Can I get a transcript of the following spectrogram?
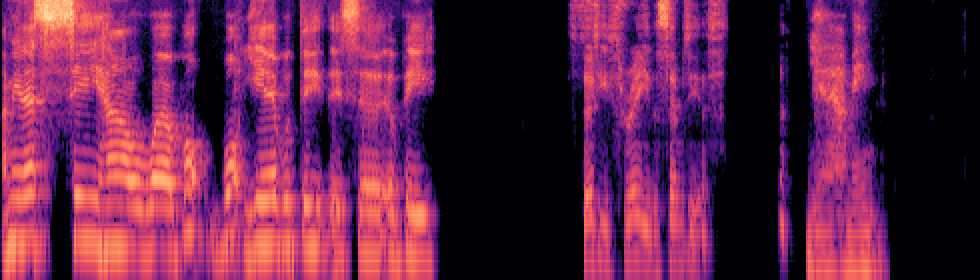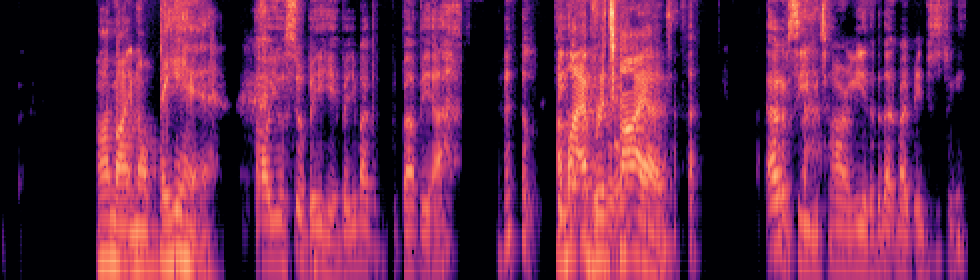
I mean, let's see how. Uh, what what year would be this uh, it'll be? Thirty three, the seventieth. yeah, I mean, I might not be here. Oh, you'll still be here, but you might be. Might be uh, I might have retired. I don't see you retiring either, but that might be interesting.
